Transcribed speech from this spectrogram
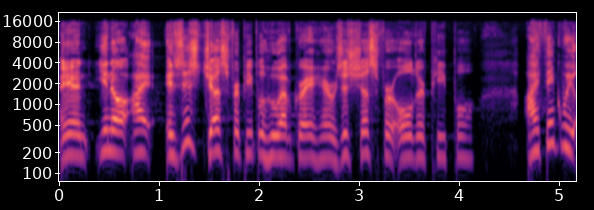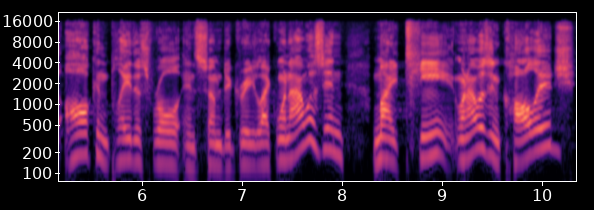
And, you know, I, is this just for people who have gray hair? Is this just for older people? I think we all can play this role in some degree. Like when I was in my teen, when I was in college,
